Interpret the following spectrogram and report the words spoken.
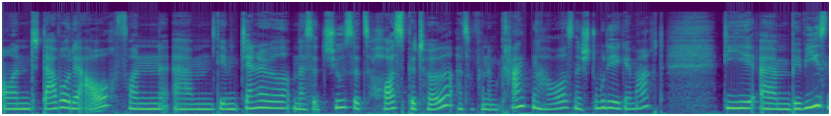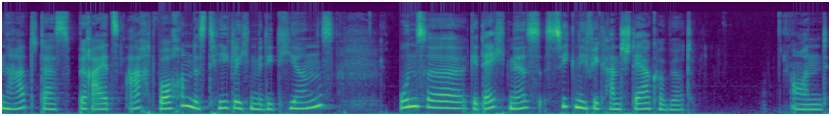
Und da wurde auch von ähm, dem General Massachusetts Hospital, also von einem Krankenhaus, eine Studie gemacht, die ähm, bewiesen hat, dass bereits acht Wochen des täglichen Meditierens unser Gedächtnis signifikant stärker wird. Und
